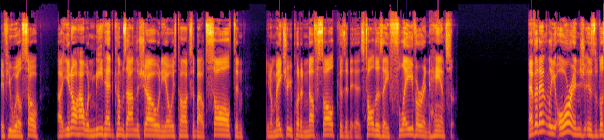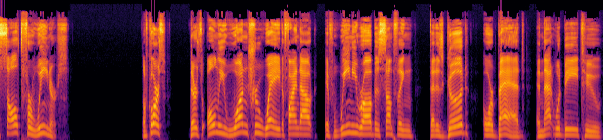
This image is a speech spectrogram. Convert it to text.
if you will. So, uh, you know how when Meathead comes on the show and he always talks about salt and, you know, make sure you put enough salt because it, salt is a flavor enhancer. Evidently, orange is the salt for wieners. Of course, there's only one true way to find out if weenie rub is something that is good or bad, and that would be to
